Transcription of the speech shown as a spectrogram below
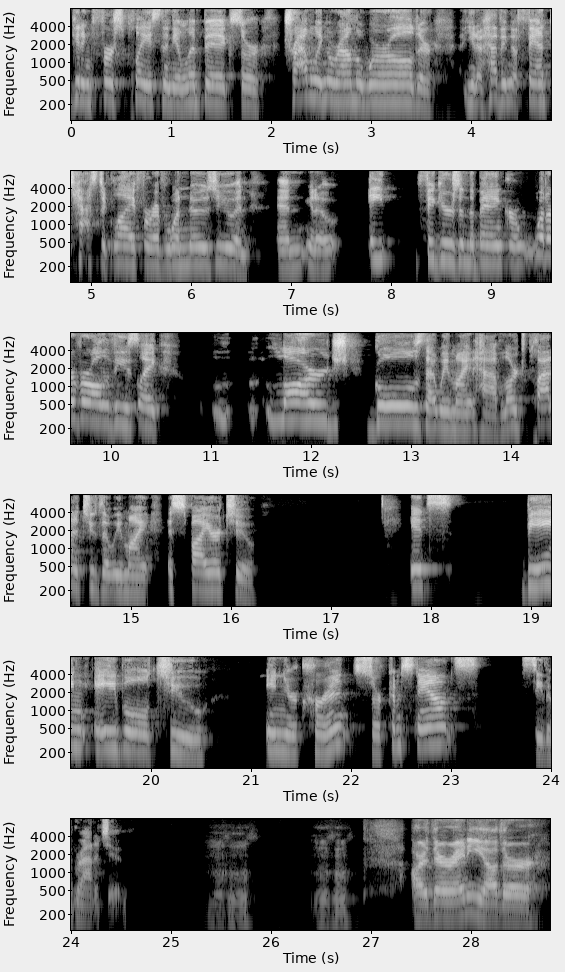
getting first place in the olympics or traveling around the world or you know having a fantastic life where everyone knows you and and you know eight figures in the bank or whatever all of these like large goals that we might have large platitudes that we might aspire to it's being able to in your current circumstance see the gratitude mm-hmm. Mm-hmm. Are there any other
